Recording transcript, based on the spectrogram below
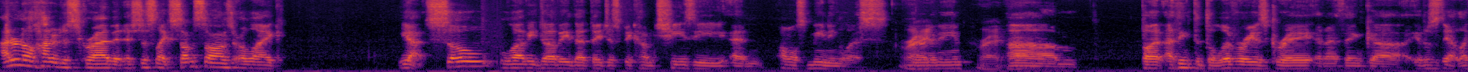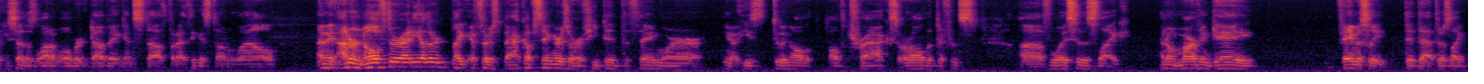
I don't know how to describe it. It's just like some songs are like, yeah, so lovey-dovey that they just become cheesy and almost meaningless. You know what I mean? right. Um, but I think the delivery is great, and I think uh, it was yeah, like you said, there's a lot of overdubbing and stuff, but I think it's done well. I mean, I don't know if there are any other like if there's backup singers or if he did the thing where you know he's doing all all the tracks or all the different uh, voices. Like I know Marvin Gaye famously did that. There's like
